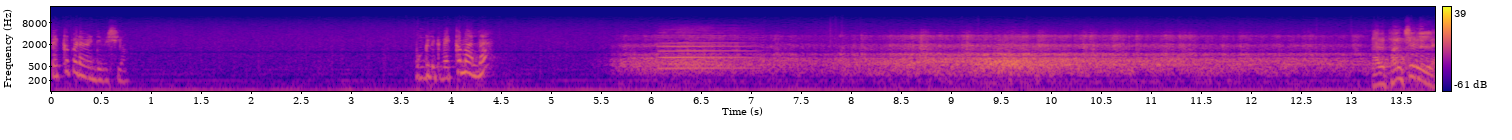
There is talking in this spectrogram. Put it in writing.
வெக்கப்பட வேண்டிய விஷயம். உங்களுக்கு வெக்கமா இல்ல? அது ஃபங்க்ஷன் இல்ல.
